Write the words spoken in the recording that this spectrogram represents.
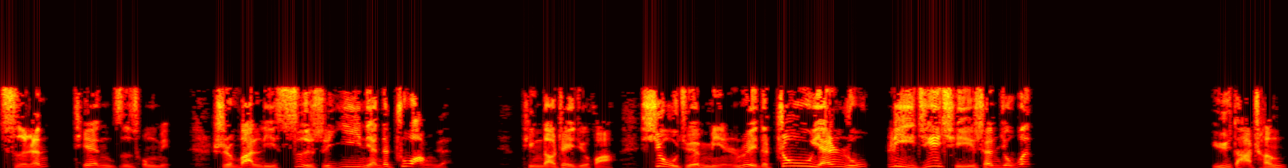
此人天资聪明，是万历四十一年的状元。听到这句话，嗅觉敏锐的周延儒立即起身就问：“于大成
